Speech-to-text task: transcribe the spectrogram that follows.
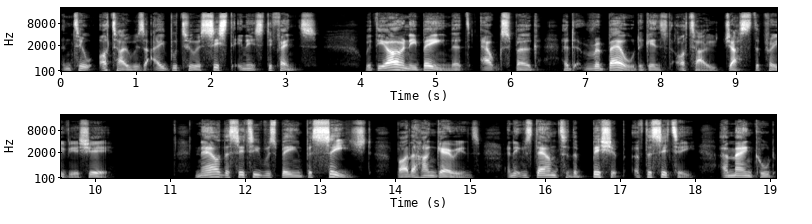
until Otto was able to assist in its defence, with the irony being that Augsburg had rebelled against Otto just the previous year. Now the city was being besieged by the Hungarians, and it was down to the bishop of the city, a man called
